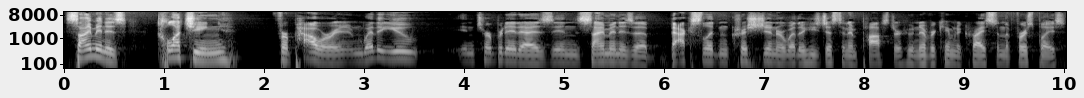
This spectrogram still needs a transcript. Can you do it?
Simon is clutching for power, and whether you interpret it as in Simon is a backslidden Christian or whether he's just an impostor who never came to Christ in the first place,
